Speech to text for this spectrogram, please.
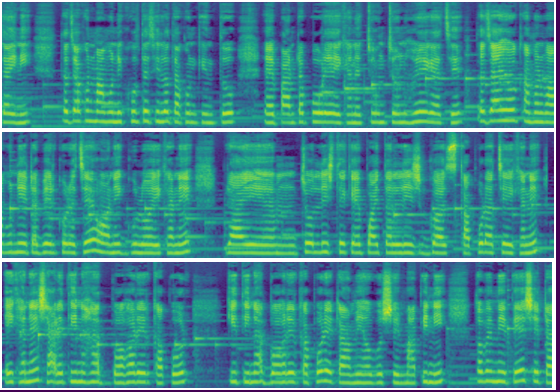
যায়নি। তো যখন মামনি খুলতেছিল, তখন কিন্তু পানটা পড়ে এখানে চুন চুন হয়ে গেছে। তো যাই হোক, আমার মামুনি এটা বের করেছে। অনেকগুলো এখানে প্রায় চল্লিশ থেকে পঁয়তাল্লিশ গজ কাপড় আছে এখানে। এইখানে সাড়ে তিন হাত বহরের কাপড়। কি তিন হাত বহরের কাপড়? এটা আমি অবশ্যই মাপিনি। তবে মেপে সেটা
